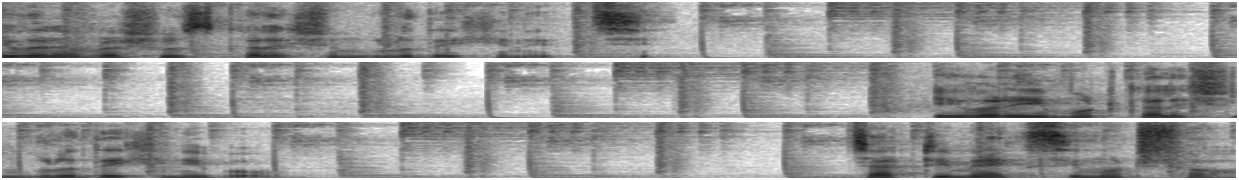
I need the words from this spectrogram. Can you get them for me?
এবার আমরা শুজ কালেকশনগুলো দেখে নিচ্ছি। এবার এই মোট কালেকশনগুলো দেখে নিব। চারটি ম্যাক্সিমোট সহ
